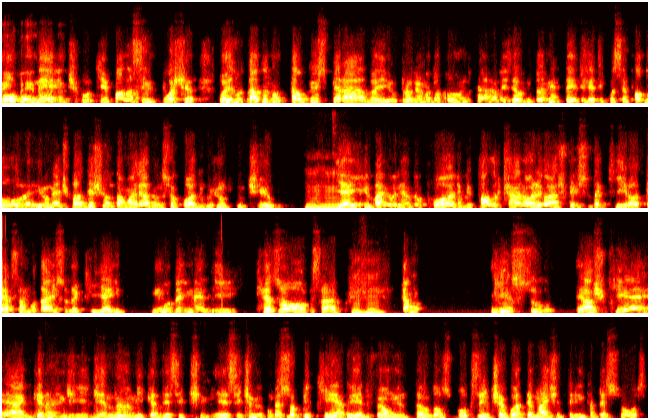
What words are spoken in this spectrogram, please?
ou o né? médico que fala assim, poxa, o resultado não está o que eu esperava. E o programador falando, cara, mas eu implementei do jeito que você falou. E o médico fala, deixa eu dar uma olhada no seu código junto contigo. Uhum. E aí vai olhando o código e fala, cara, olha, eu acho que é isso daqui, ó, testa mudar isso daqui. E aí muda e, e resolve, sabe? Uhum. Então, isso eu acho que é, é, a grande dinâmica desse time. Esse time começou pequeno e ele foi aumentando aos poucos. A gente chegou a ter mais de 30 pessoas.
